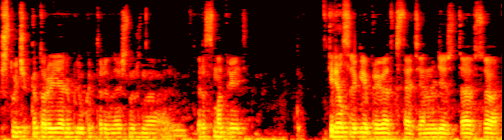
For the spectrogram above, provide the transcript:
штучек, которые я люблю, которые, знаешь, нужно рассмотреть. Кирилл Сергей, привет, кстати. Я надеюсь, у тебя все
